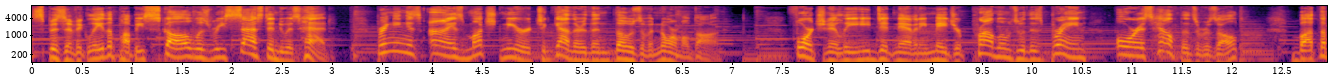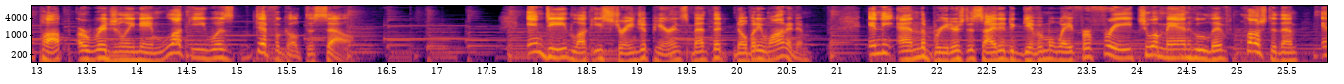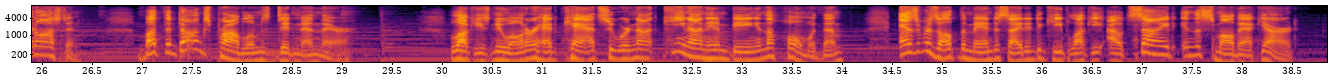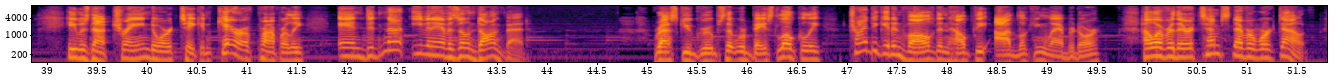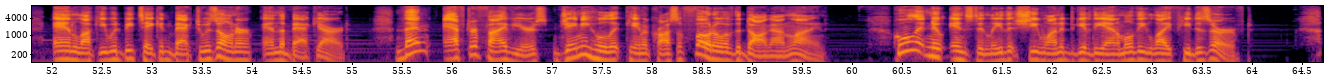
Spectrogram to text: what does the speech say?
Specifically, the puppy's skull was recessed into his head, bringing his eyes much nearer together than those of a normal dog. Fortunately, he didn't have any major problems with his brain or his health as a result, but the pup, originally named Lucky, was difficult to sell. Indeed, Lucky's strange appearance meant that nobody wanted him. In the end, the breeders decided to give him away for free to a man who lived close to them in Austin. But the dog's problems didn't end there. Lucky's new owner had cats who were not keen on him being in the home with them. As a result, the man decided to keep Lucky outside in the small backyard. He was not trained or taken care of properly and did not even have his own dog bed. Rescue groups that were based locally tried to get involved and help the odd-looking Labrador. However, their attempts never worked out, and Lucky would be taken back to his owner and the backyard. Then, after five years, Jamie Hewlett came across a photo of the dog online. Hewlett knew instantly that she wanted to give the animal the life he deserved.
